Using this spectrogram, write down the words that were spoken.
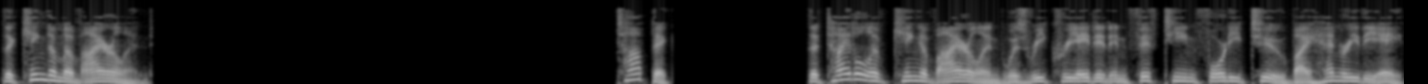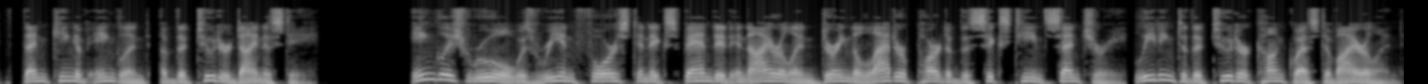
The Kingdom of Ireland the title of King of Ireland was recreated in 1542 by Henry VIII, then King of England, of the Tudor dynasty. English rule was reinforced and expanded in Ireland during the latter part of the 16th century, leading to the Tudor conquest of Ireland.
